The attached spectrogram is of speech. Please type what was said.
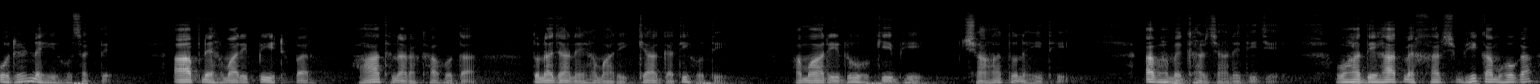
उऋण नहीं हो सकते। आपने हमारी पीठ पर हाथ न रखा होता तो न जाने हमारी क्या गति होती। हमारी रूह की भी चाह तो नहीं थी। अब हमें घर जाने दीजिए। वहाँ देहात में खर्च भी कम होगा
